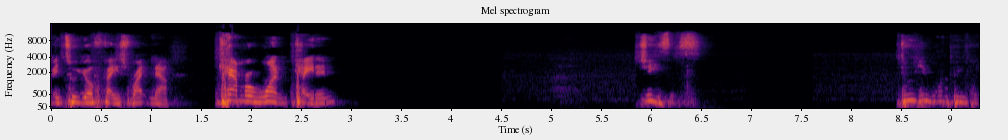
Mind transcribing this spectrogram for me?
into your face right now. Camera one, Caden. Jesus. Do you want to be well?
